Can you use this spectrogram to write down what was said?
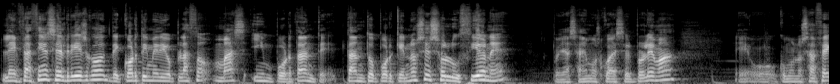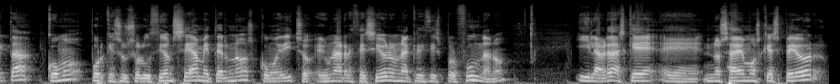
La inflación es el riesgo de corto y medio plazo más importante, tanto porque no se solucione, pues ya sabemos cuál es el problema, eh, o cómo nos afecta, como porque su solución sea meternos, como he dicho, en una recesión, en una crisis profunda, ¿no? Y la verdad es que eh, no sabemos qué es peor,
